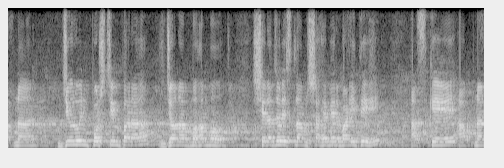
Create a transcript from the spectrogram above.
আপনার জিরুইন পশ্চিমপাড়া জনাব মোহাম্মদ সিরাজুল ইসলাম সাহেবের বাড়িতে আজকে আপনার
